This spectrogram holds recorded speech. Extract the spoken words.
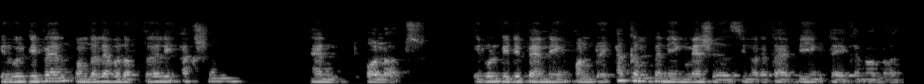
It will depend on the level of early action and or not. It will be depending on the accompanying measures you know, that are being taken or not.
